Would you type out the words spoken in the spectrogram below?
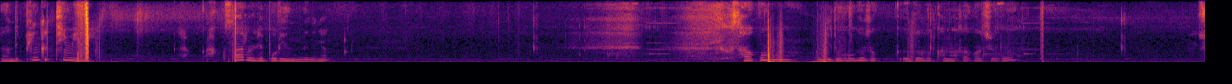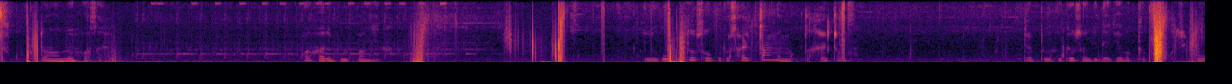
근데 핑크 팀이 학, 학살을 해버리는데 그냥 이거 사고 우리도 흑요석 흑요석 하나 사가지고 주고 그 다음에 화살 화살에 나. 그리고 흑요석으로 살짝만 막다 살짝만. 어차피 흑요석이 4 개밖에 없어가지고.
